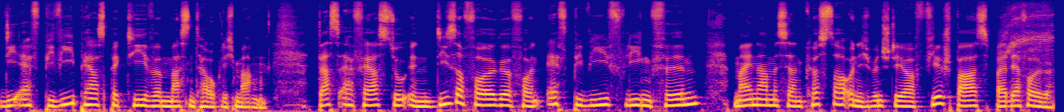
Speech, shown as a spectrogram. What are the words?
die FPV-Perspektive massentauglich machen. Das erfährst du in dieser Folge von FPV Fliegen Film. Mein Name ist Jan Köster und ich wünsche dir viel Spaß bei der Folge.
